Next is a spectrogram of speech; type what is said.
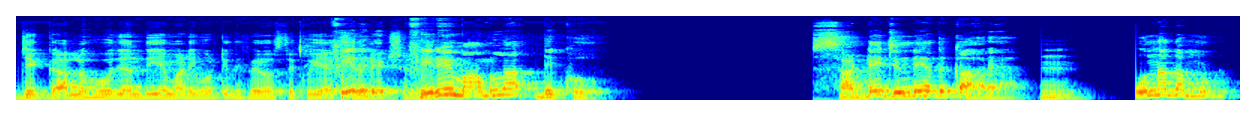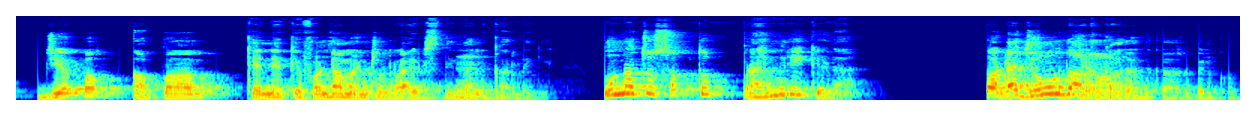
ਜੇ ਗੱਲ ਹੋ ਜਾਂਦੀ ਹੈ ਮਾੜੀ ਮੋਟੀ ਤੇ ਫਿਰ ਉਸ ਤੇ ਕੋਈ ਐਕਸ਼ਨ ਰਿਐਕਸ਼ਨ ਫਿਰ ਇਹ ਮਾਮਲਾ ਦੇਖੋ ਸਾਡੇ ਜਿੰਨੇ ਅਧਿਕਾਰ ਆ ਹੂੰ। ਉਹਨਾਂ ਦਾ ਜੇ ਆਪਾਂ ਆਪਾਂ ਕਹਿੰਦੇ ਕਿ ਫੰਡਾਮੈਂਟਲ ਰਾਈਟਸ ਦੀ ਗੱਲ ਹੂੰ। ਕਰ ਲਈਏ ਉਹਨਾਂ ਚੋਂ ਸਭ ਤੋਂ ਪ੍ਰਾਇਮਰੀ ਕਿਹੜਾ? ਤੁਹਾਡਾ ਜਿਉਣ ਦਾ ਅਧਿਕਾਰ ਬਿਲਕੁਲ।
